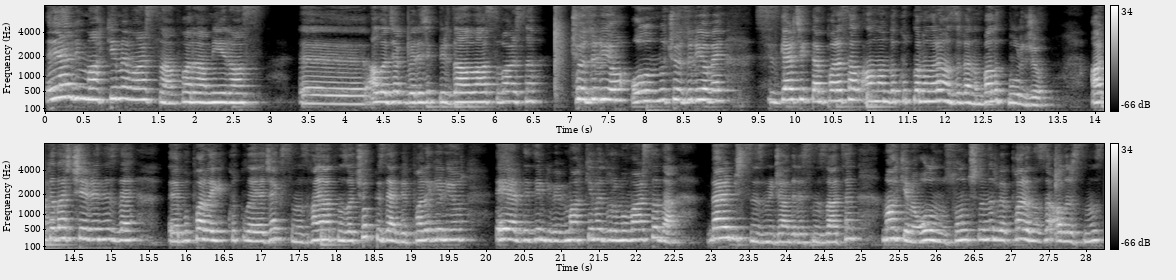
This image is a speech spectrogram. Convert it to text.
eğer bir mahkeme varsa para, miras, eee, alacak verecek bir davası varsa çözülüyor, olumlu çözülüyor ve siz gerçekten parasal anlamda kutlamalara hazırlanın. Balık burcu. Arkadaş çevrenizle e, bu parayı kutlayacaksınız. Hayatınıza çok güzel bir para geliyor. Eğer dediğim gibi bir mahkeme durumu varsa da vermişsiniz mücadelesini zaten. Mahkeme olumlu sonuçlanır ve paranızı alırsınız.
